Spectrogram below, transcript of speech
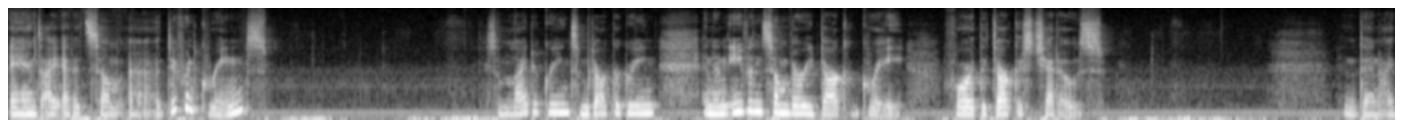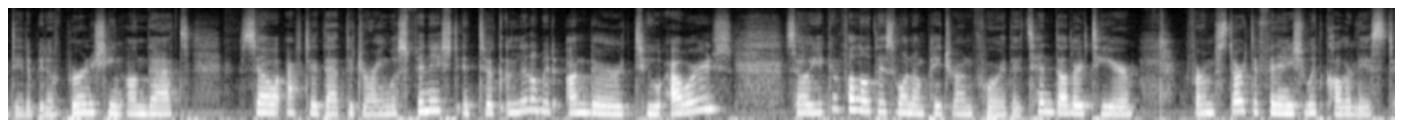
and I added some uh, different greens. Some lighter green, some darker green, and then even some very dark gray for the darkest shadows. And then I did a bit of burnishing on that. So after that the drawing was finished. It took a little bit under two hours. So you can follow this one on Patreon for the $10 tier from start to finish with color list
